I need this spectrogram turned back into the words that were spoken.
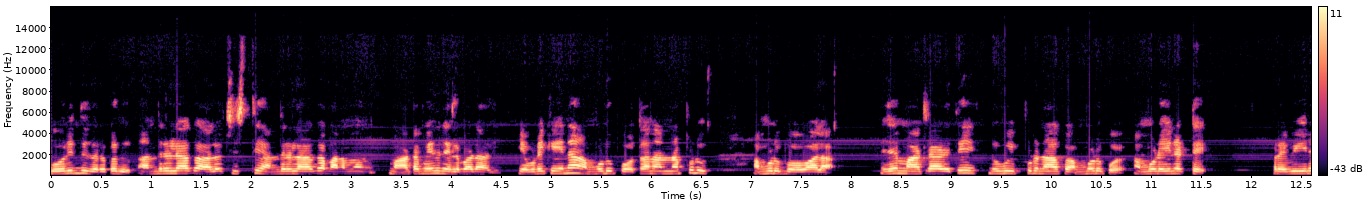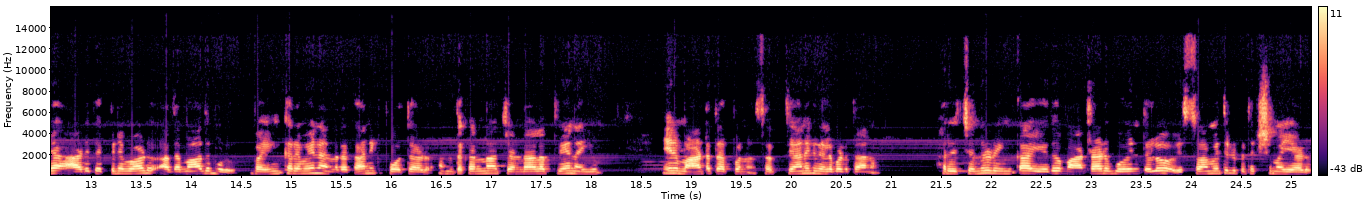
కోరింది దొరకదు. అందరిలాగా ఆలోచిస్తే అందరిలాగా మనము మాట మీద నిలబడాలి. ఎవరికైనా అమ్ముడు పోతానన్నప్పుడు అమ్ముడు పోవాలా? నిజం మాట్లాడితే నువ్వు ఇప్పుడు నాకు అమ్ముడు పో అమ్ముడైనట్టే. ప్రవీర ఆడి తప్పినవాడు అధమాధముడు. భయంకరమైన నరకానికి పోతాడు. అంతకన్నా చండాలత్వే నయ్యం. నేను మాట తప్పను. సత్యానికి నిలబడతాను. హరిశ్చంద్రుడు ఇంకా ఏదో మాట్లాడబోయేంతలో విశ్వామిత్రుడు ప్రత్యక్షమయ్యాడు.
